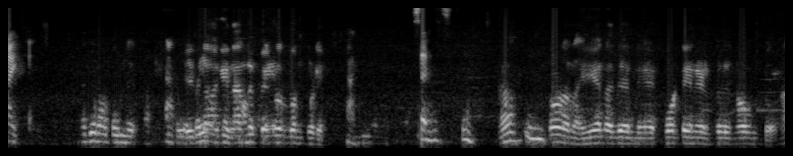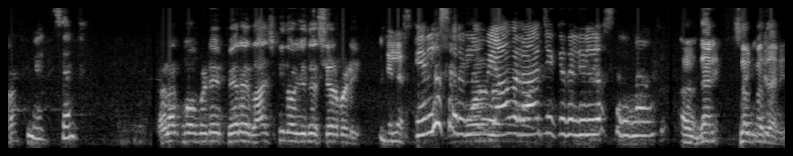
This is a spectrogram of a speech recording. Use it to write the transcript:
ಆಯ್ತು. ನಾನು ಬೆಂಗಳೂರು. ಹಾ? ನೋಡೋಣ ಏನದೆ ಕೋರ್ಟ್ ಏನ್ ಹೇಳ್ತದೆ ನೋಡ್ಬಿಟ್ಟು ಹಾ? ಸರ್. ಹೇಳಕ್ ಹೋಗ್ಬೇಡಿ ಬೇರೆ ರಾಜಕೀಯದವ್ರ ಜೊತೆ ಸೇರ್ಬೇಡಿ. ಇಲ್ಲ ಸರ್. ನಾವು ಯಾವ ರಾಜಕೀಯದಲ್ಲಿ ಇಲ್ಲ ಸರ್ ನಾವು? ದಾರಿ ಸ್ವಲ್ಪ ದಾರಿ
